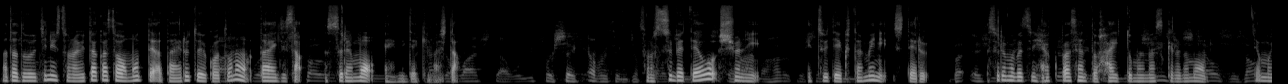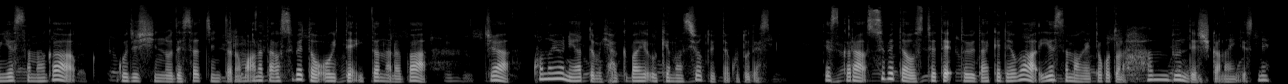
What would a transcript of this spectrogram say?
また同時にその豊かさを持って与えるということの大事さ、それも見てきました。その全てを主についていくために捨てる。それも別に100%はいと思いますけれども、でもイエス様がご自身の弟子たちにたら、もあなたが全てを置いていったならば、じゃあ、この世にあっても100倍受けますよといったことです。ですから、全てを捨ててというだけでは、イエス様が言ったことの半分でしかないんですね。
